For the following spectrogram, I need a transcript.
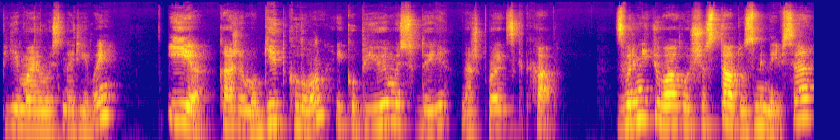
підіймаємось на рівень і кажемо Git clone і копіюємо сюди наш проєкт з GitHub. Зверніть увагу, що статус змінився.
